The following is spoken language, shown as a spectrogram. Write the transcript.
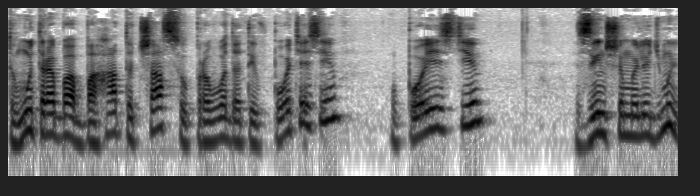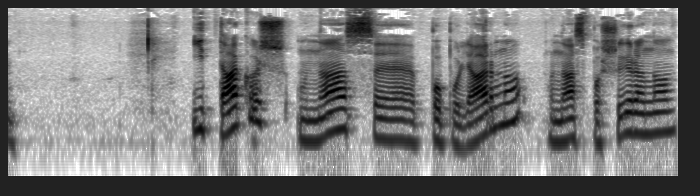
Тому треба багато часу проводити в потязі, у поїзді з іншими людьми. І також у нас е, популярно у нас поширено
